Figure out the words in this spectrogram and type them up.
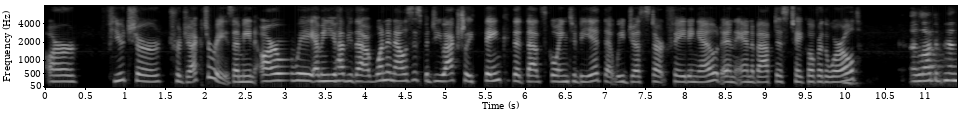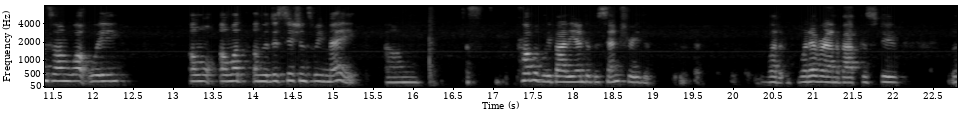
our future trajectories? I mean, are we, I mean, you have that one analysis, but do you actually think that that's going to be it, that we just start fading out and Anabaptists take over the world? A lot depends on what we, on, on what, on the decisions we make. Um, probably by the end of the century, that what, whatever Anabaptists do, the,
